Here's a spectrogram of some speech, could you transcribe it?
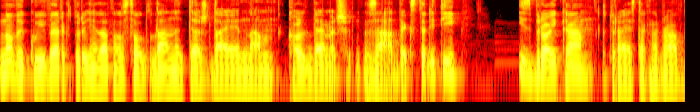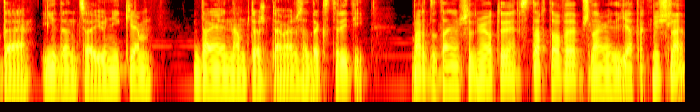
nowy Quiver, który niedawno został dodany, też daje nam Cold Damage za Dexterity i zbrojka, która jest tak naprawdę 1C unikiem, daje nam też damage za dexterity. Bardzo tanie przedmioty startowe, przynajmniej ja tak myślę.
